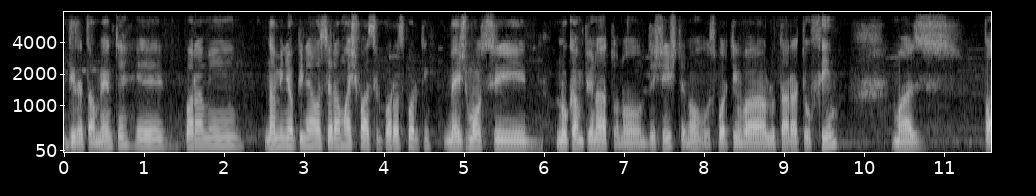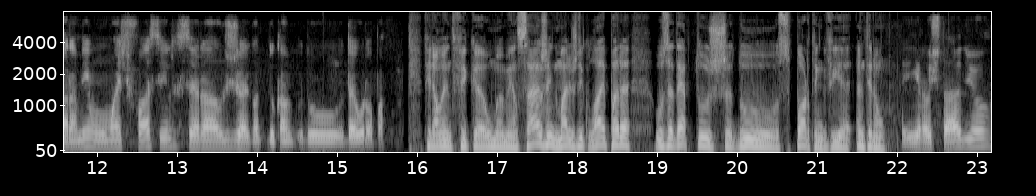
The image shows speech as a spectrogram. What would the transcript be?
Diretamente. E para mim, na minha opinião, será mais fácil para o Sporting. Mesmo se no campeonato não desiste, não? O Sporting vai lutar até o fim, mas para mim, o mais fácil será o gigante do, do, da Europa. Finalmente fica uma mensagem de Mário Nicolai para os adeptos do Sporting via Antena 1. Ir ao estádio,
